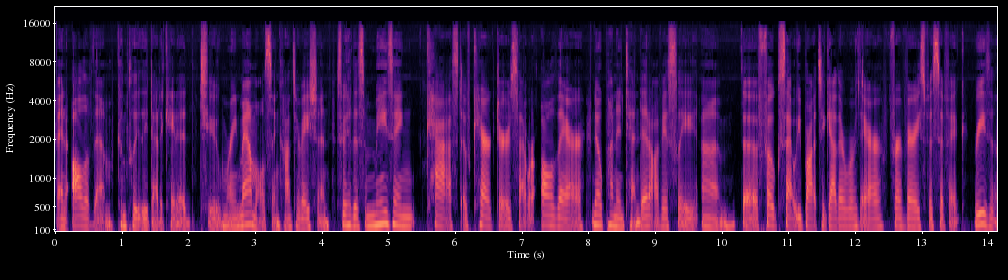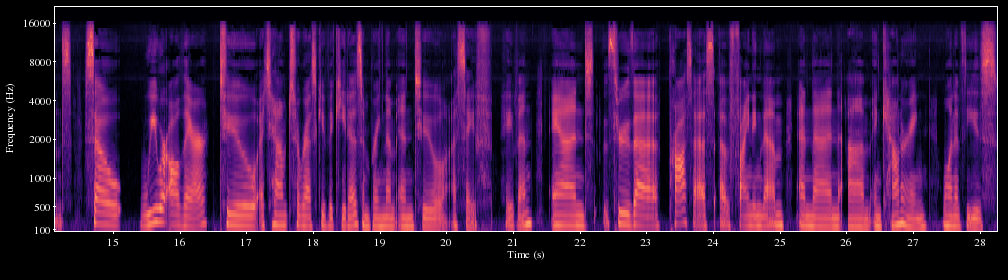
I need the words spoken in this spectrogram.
and all of them completely dedicated to marine mammals and conservation. So we had this amazing cast of characters that were all there, no pun intended. Obviously, um, the folks that we brought together were there for very specific reasons. So we were all there to attempt to rescue vaquitas and bring them into a safe haven. And through the process of finding them and then um, encountering one of these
